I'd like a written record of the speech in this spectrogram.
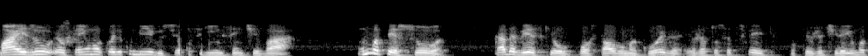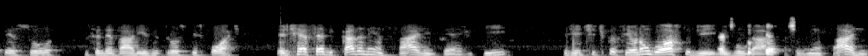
mas o, eu tenho uma coisa comigo: se eu conseguir incentivar uma pessoa, cada vez que eu postar alguma coisa, eu já estou satisfeito, porque eu já tirei uma pessoa do sedentarismo e trouxe para o esporte. A gente recebe cada mensagem, Sérgio, que a gente, tipo assim, eu não gosto de divulgar essas mensagens,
